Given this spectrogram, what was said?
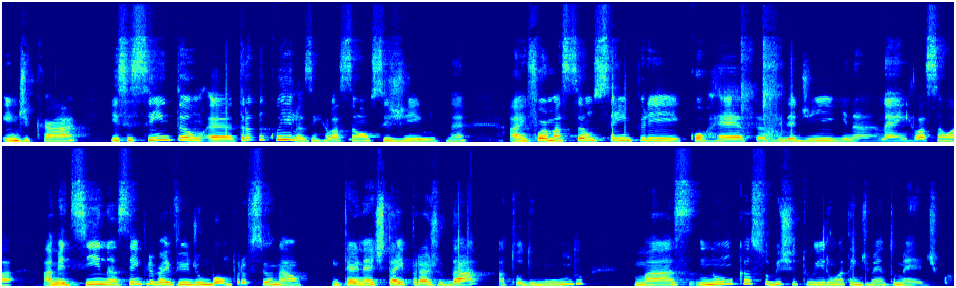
indicar e se sintam é, tranquilas em relação ao sigilo, né? A informação sempre correta, fidedigna, né, em relação à, à medicina, sempre vai vir de um bom profissional. A internet está aí para ajudar a todo mundo, mas nunca substituir um atendimento médico.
